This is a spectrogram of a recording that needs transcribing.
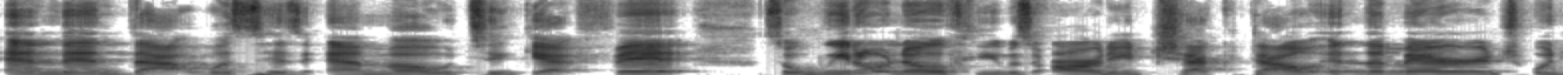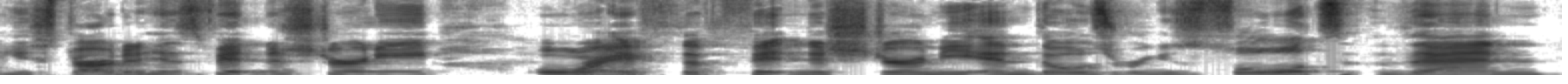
and then that was his MO to get fit. So we don't know if he was already checked out in the marriage when he started his fitness journey, or right. if the fitness journey and those results then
